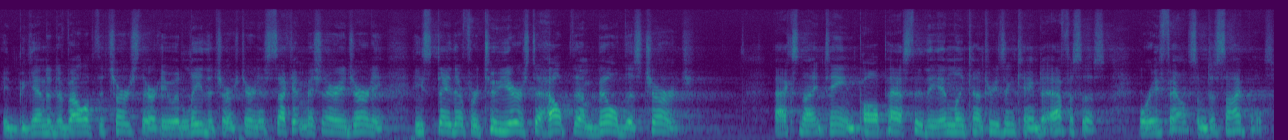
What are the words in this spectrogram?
He'd begin to develop the church there. He would lead the church during his second missionary journey. He stayed there for two years to help them build this church. Acts 19, Paul passed through the inland countries and came to Ephesus, where he found some disciples.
